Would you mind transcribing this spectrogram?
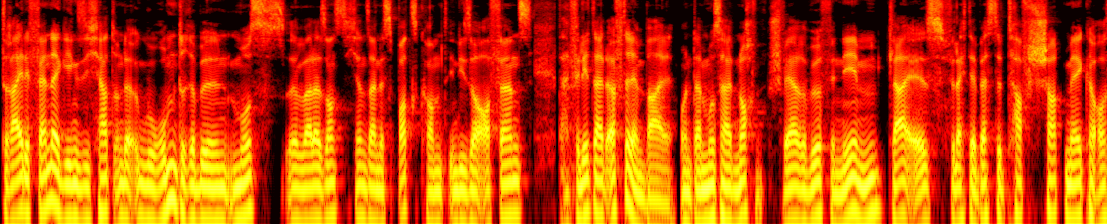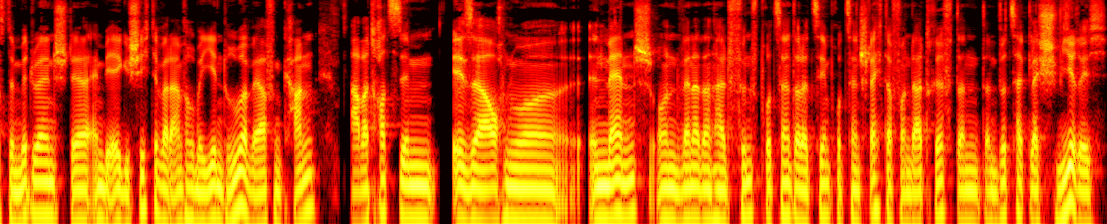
drei Defender gegen sich hat und er irgendwo rumdribbeln muss, äh, weil er sonst nicht an seine Spots kommt in dieser Offense, dann verliert er halt öfter den Ball. Und dann muss er halt noch schwere Würfe nehmen. Klar, er ist vielleicht der beste Tough Shotmaker aus der Midrange der NBA-Geschichte, weil er einfach über jeden drüber werfen kann. Aber trotzdem ist er auch nur ein Mensch und wenn er dann halt fünf Prozent oder zehn Prozent schlechter von da trifft, dann, dann wird's halt gleich schwierig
